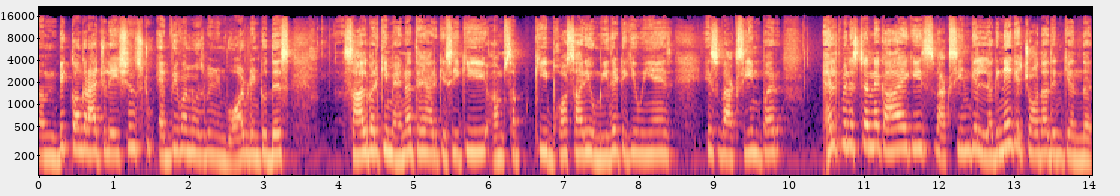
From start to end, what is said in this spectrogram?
big congratulation to everyone who's been involve into this साल भर की मेहनत है हर किसी की। हम सब की बहुत सारी उम्मीदें टिकी हुई हैं इस वैक्सीन पर। हेल्थ मिनिस्टर ने कहा है कि इस वैक्सीन के लगने के चौदह दिन के अंदर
